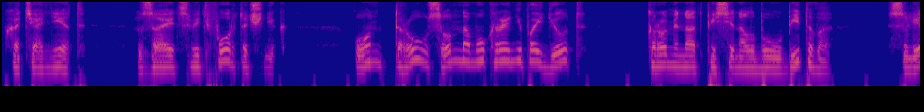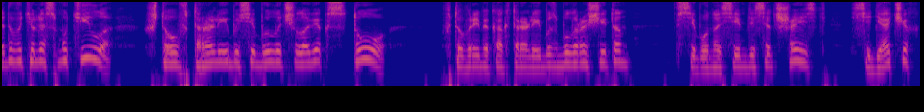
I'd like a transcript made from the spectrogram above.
Хотя нет, Заяц ведь форточник. Он трус, он на мокрое не пойдет». Кроме надписи на лбу убитого, следователя смутило, что в троллейбусе было человек сто, в то время как троллейбус был рассчитан всего на 76 сидячих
